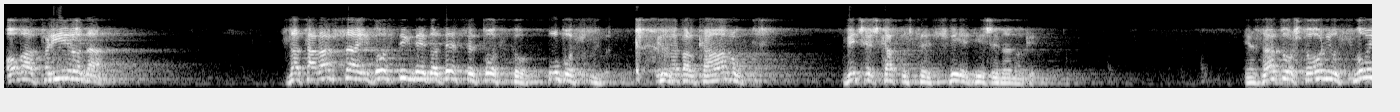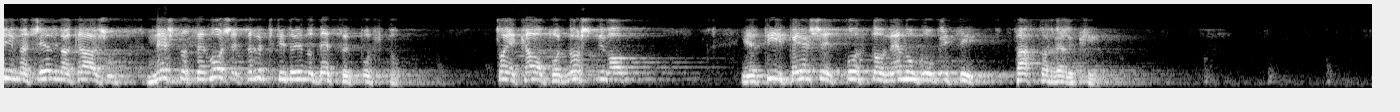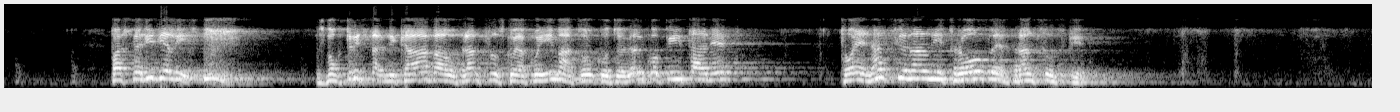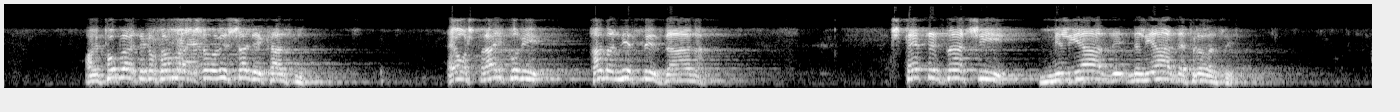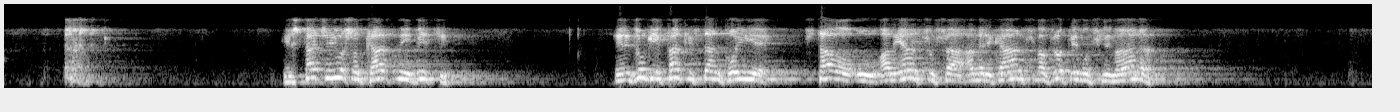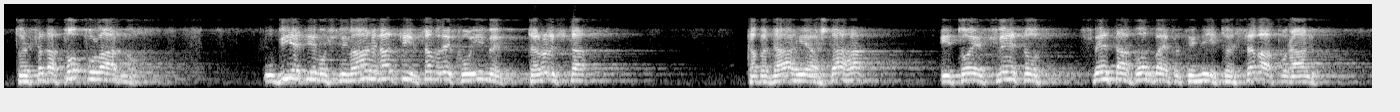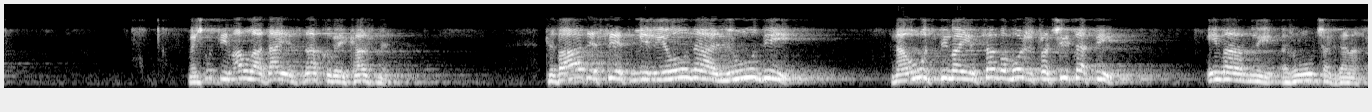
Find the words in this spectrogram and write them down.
ova priroda zatalasa i dostigne do 10% u Bosni ili na Balkanu, vidjet kako se svijet diže na noge. Jer zato što oni u svojim načelima kažu nešto se može trpiti do jedno 10%. To je kao podnošljivo, jer ti 5-6% ne mogu biti faktor veliki. Pa ste vidjeli, zbog 300 nikaba u Francuskoj, ako ima toliko, to je veliko pitanje, to je nacionalni problem Francuski. Ali pogledajte kako Allah što ovo već šalje kaznu. Evo štrajkovi, hama mjesec dana. Štete znači milijarde, milijarde prelazi. I šta će još od kasnije biti? Ili drugi Pakistan koji je stao u alijansu sa Amerikancima protiv muslimana. To je sada popularno. Ubijati muslimane nad tim samo neko ime terorista Kabadahija, štaha, i to je svetost sveta borba je protiv njih, to je seba porali. Međutim, Allah daje znakove i kazne. 20 miliona ljudi na ustima im samo može pročitati imam li ručak danas.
